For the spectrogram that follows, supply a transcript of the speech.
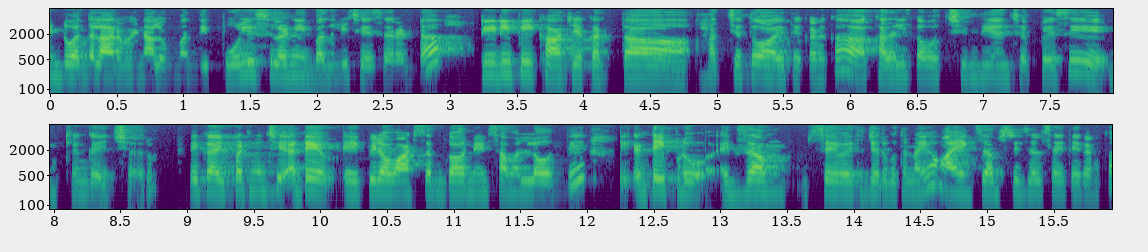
రెండు వందల అరవై నాలుగు మంది పోలీసులని బదిలీ చేశారంట. టీడీపీ కార్యకర్త హత్యతో అయితే కనుక కదలిక వచ్చింది అని చెప్పేసి ముఖ్యంగా ఇచ్చారు. ఇక ఇప్పటి నుంచి అంటే ఏపీలో వాట్సాప్ గవర్నెన్స్ అమల్లో ఉంది. అంటే ఇప్పుడు ఎగ్జామ్స్ ఏవైతే జరుగుతున్నాయో ఆ ఎగ్జామ్స్ రిజల్ట్స్ అయితే కనుక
